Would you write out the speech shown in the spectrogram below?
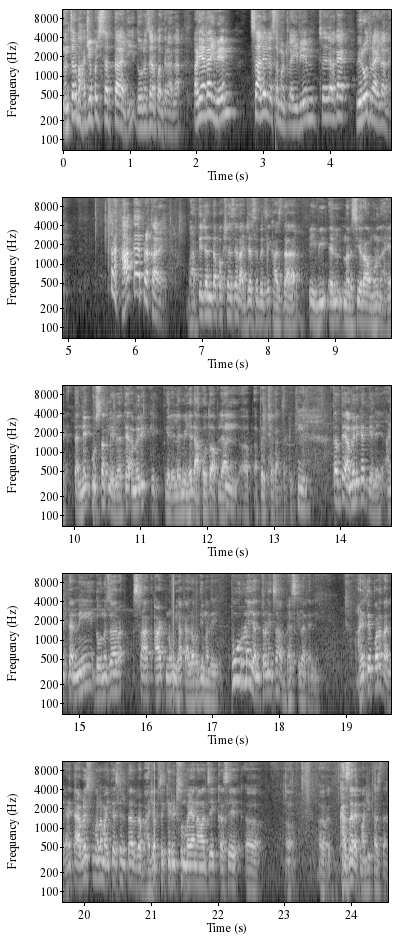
नंतर भाजपची सत्ता आली दोन हजार पंधराला आणि यांना ईव्हीएम चालेल असं म्हटलं. ईव्हीएमचा काय विरोध राहिला नाही. तर हा काय प्रकार आहे? भारतीय जनता पक्षाचे राज्यसभेचे खासदार पी व्ही एल नरसिंहराव म्हणून आहेत. त्यांनी पुस्तक लिहिलं ते अमेरिकेत गेलेले. मी हे दाखवतो आपल्या प्रेक्षकांसाठी तर ते अमेरिकेत गेले आणि त्यांनी दोन हजार सात आठ नऊ ह्या कालावधीमध्ये पूर्ण यंत्रणेचा अभ्यास केला त्यांनी. आणि ते परत आले. आणि त्यावेळेस तुम्हाला माहिती असेल तर भाजपचे किरीट सोमय्या नावाचे एक असे खासदार आहेत माजी खासदार.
